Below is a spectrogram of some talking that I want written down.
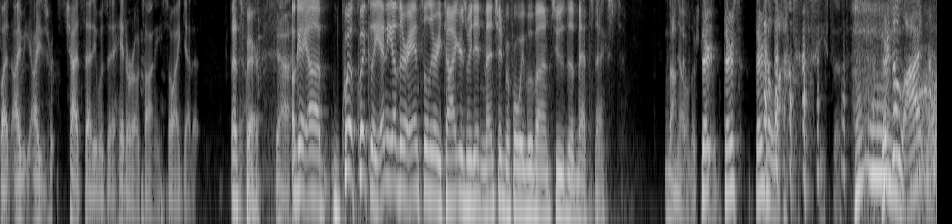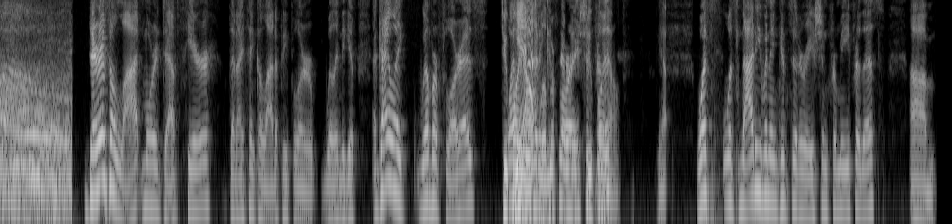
But I, I Chad said it was a hitter Otani, so I get it. That's fair. yeah. Okay, uh quick quickly, any other ancillary Tigers we didn't mention before we move on to the Mets next? No, No, they're there, there's there's a lot. Jesus, there's a lot. There is a lot more depth here than I think a lot of people are willing to give. A guy like Wilmer Flores, 2.0, wasn't Yeah. Wilmer Flores consideration for 2.0. Yep. was was not even in consideration for me for this. Um,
